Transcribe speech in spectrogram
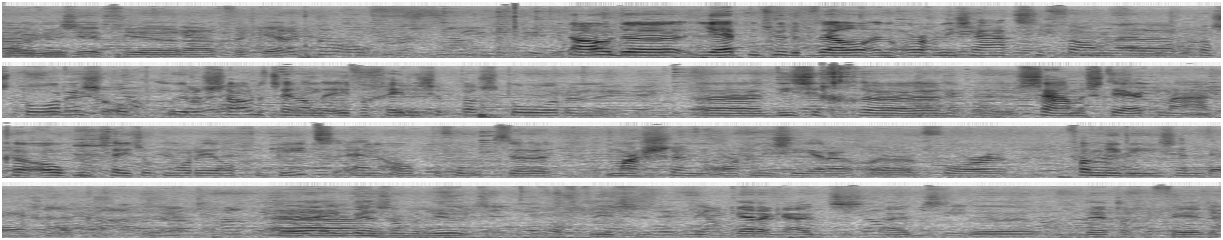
Georganiseerd via een Raad van Kerken? Of? Nou, de, je hebt natuurlijk wel een organisatie van uh, pastores op Curaçao. Dat zijn dan de evangelische pastoren uh, die zich uh, samen sterk maken. Ook nog steeds op moreel gebied. En ook bijvoorbeeld marsen organiseren voor families en dergelijke. Ja. ja. ik ben zo benieuwd of die, die kerk uit, uit de 30 en 40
